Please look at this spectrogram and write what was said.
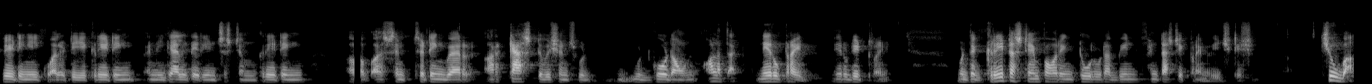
creating equality, creating an egalitarian system, creating Uh, a setting where our caste divisions would, would go down, all of that. Nehru tried, Nehru did try. But the greatest empowering tool would have been fantastic primary education. Cuba,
